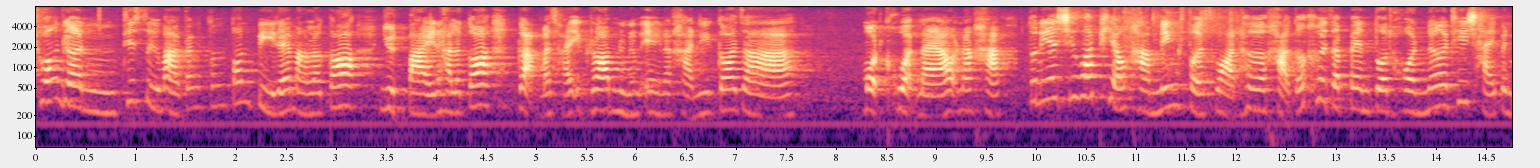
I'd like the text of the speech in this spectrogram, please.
ช่วงเดือนที่ซื้อมาตั้งต้นต้นปีได้มั้งแล้วก็หยุดไปนะคะ แล้วก็กลับมาใช้อีกรอบหนึ่งนั่นเองนะคะ นี่ก็จะหมดขวดแล้วนะคะตัวนี้จะชื่อว่า Pure Calming First Water ค่ะ ก็คือจะเป็นตัวโทนเนอร์ที่ใช้เป็น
